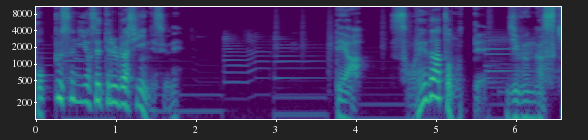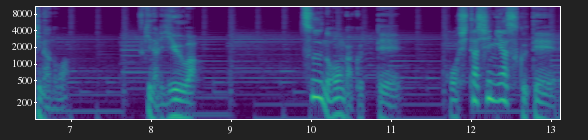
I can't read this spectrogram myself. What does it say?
ポップスに寄せてるらしいんですよね。で、あ、それだと思って自分が好きなのは、好きな理由は、2の音楽って、こう親しみやすくて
